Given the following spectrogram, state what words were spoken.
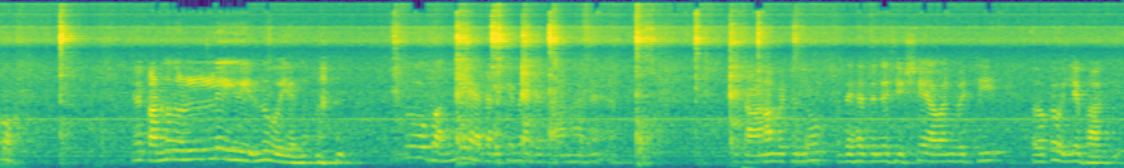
ഓ ഞാൻ കണ്ണു തുള്ളി ഇങ്ങനെ ഇരുന്ന് പോയി അങ്ങ്. ഓ ഭംഗിയാണ് കളിക്കുന്നതൊക്കെ കാണാൻ കാണാൻ പറ്റുന്നു. അദ്ദേഹത്തിന്റെ ശിഷ്യയാവാൻ പറ്റി. അതൊക്കെ വലിയ ഭാഗ്യം.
